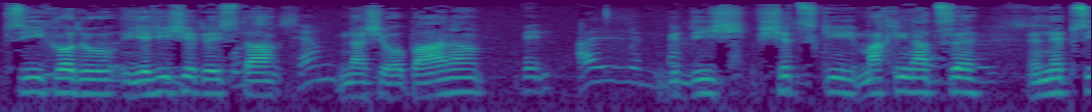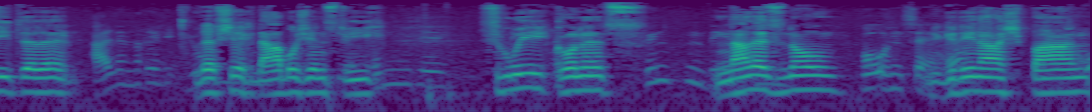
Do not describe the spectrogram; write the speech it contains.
příchodu Ježíše Krista, našeho pána, když všechny machinace nepřítele ve všech náboženstvích svůj konec naleznou, kdy náš pán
